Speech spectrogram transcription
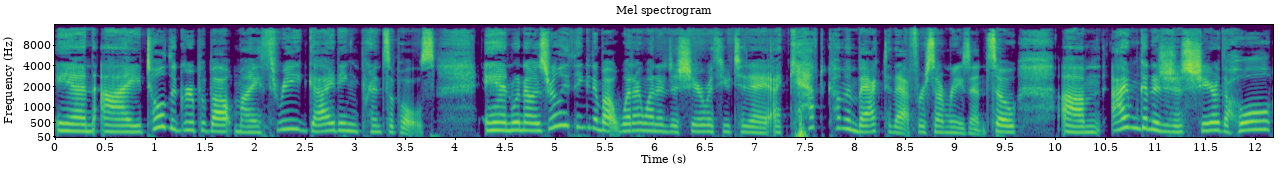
And I told the group about my three guiding principles. And when I was really thinking about what I wanted to share with you today, I kept coming back to that for some reason. So um, I'm going to just share the whole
